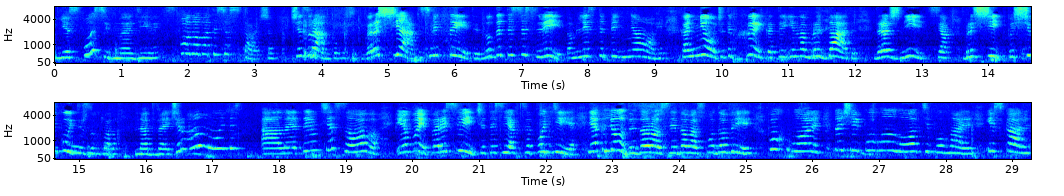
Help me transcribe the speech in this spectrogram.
Є спосіб надійний сподобатися старшим. Ще зранку почать верещати, смітити, нудитися світом, лізти під ноги, канючити, пхикати і набридати, дражніться, брешіть, пощікуйте зухвало. Надвечір гамуйтесь, але тимчасово. І ви пересвідчитесь, як це подіє, як люди дорослі до вас подобріють, похвалять, то ще й по головці погладять і скажуть,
